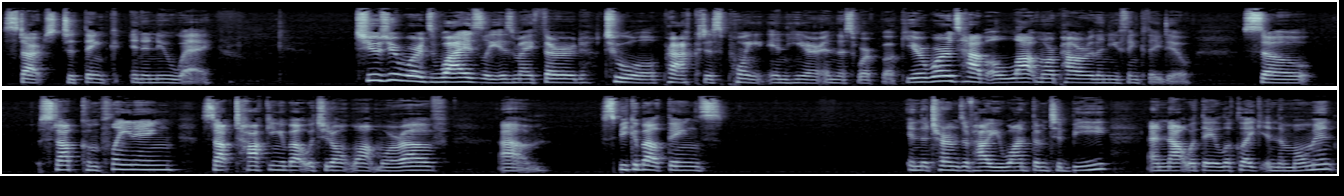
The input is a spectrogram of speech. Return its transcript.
starts to think in a new way Choose your words wisely is my third tool practice point in here in this workbook. Your words have a lot more power than you think they do. So stop complaining, stop talking about what you don't want more of. Um, speak about things in the terms of how you want them to be and not what they look like in the moment.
